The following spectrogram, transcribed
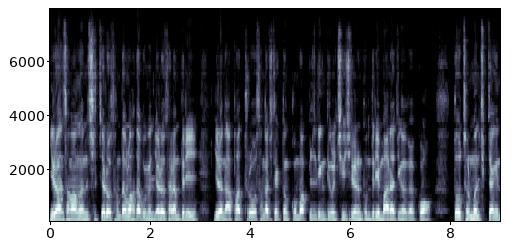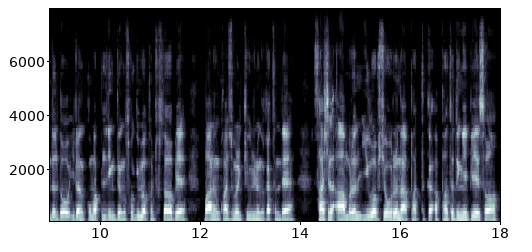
이러한 상황은 실제로 상담을 하다 보면 여러 사람들이 이런 아파트로 상가주택 등 꼬마 빌딩 등을 지으시려는 분들이 많아진 것 같고 또 젊은 직장인들도 이런 꼬마 빌딩 등 소규모 건축 사업에 많은 관심을 기울이는 것 같은데 사실 아무런 이유 없이 오르는 아파트, 아파트 등에 비해서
